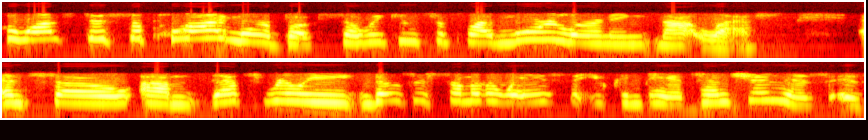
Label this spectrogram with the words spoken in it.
who wants to supply more books so we can supply more learning, not less. And so um, that's really those are some of the ways that you can pay attention is is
